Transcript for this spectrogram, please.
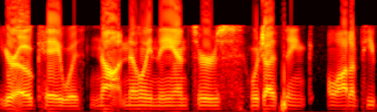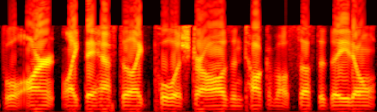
you're okay with not knowing the answers which i think a lot of people aren't. Like they have to like pull at straws and talk about stuff that they don't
